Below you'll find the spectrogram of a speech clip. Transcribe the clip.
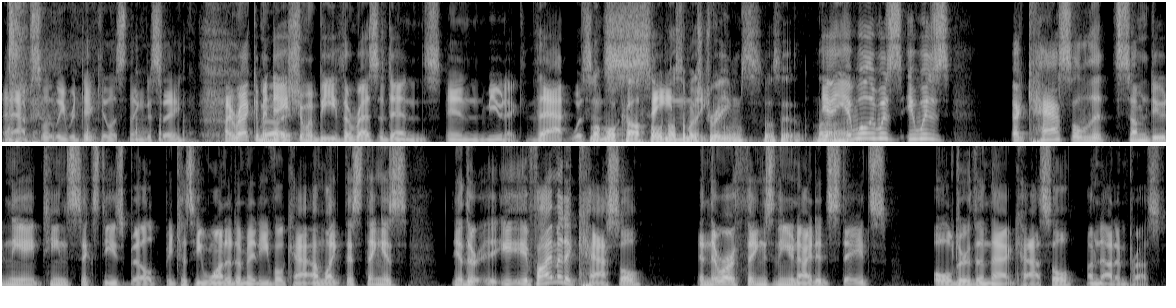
an absolutely ridiculous thing to see. My recommendation right. would be the Residenz in Munich. That was a lot more castle, not so much dreams. Was it? Yeah, yeah. Well, it was. It was a castle that some dude in the 1860s built because he wanted a medieval cat. I'm like, this thing is. You know, there. If I'm at a castle, and there are things in the United States older than that castle, I'm not impressed.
